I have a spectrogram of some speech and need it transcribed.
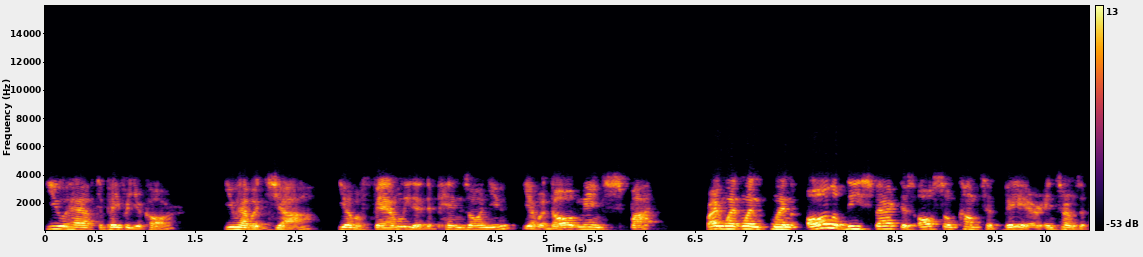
you have to pay for your car, you have a job, you have a family that depends on you, you have a dog named Spot, right? When, when, when all of these factors also come to bear in terms of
